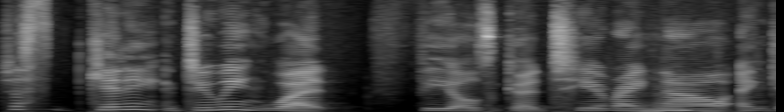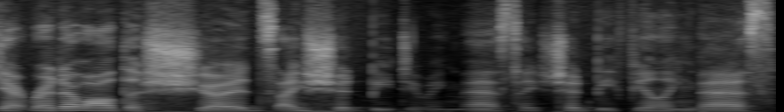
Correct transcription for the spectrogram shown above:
just getting doing what feels good to you right Mm-hmm. now and get rid of all the shoulds. I should be doing this. I should be feeling this.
